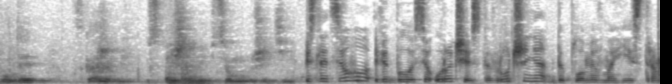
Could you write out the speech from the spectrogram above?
бути, скажімо, успішними в цьому житті. Після цього відбулося урочисте вручення дипломів магістрам.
